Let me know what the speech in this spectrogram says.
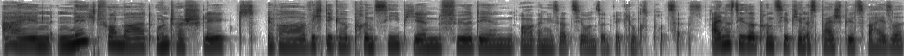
Ein Nicht-Format unterschlägt immer wichtige Prinzipien für den Organisationsentwicklungsprozess. Eines dieser Prinzipien ist beispielsweise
